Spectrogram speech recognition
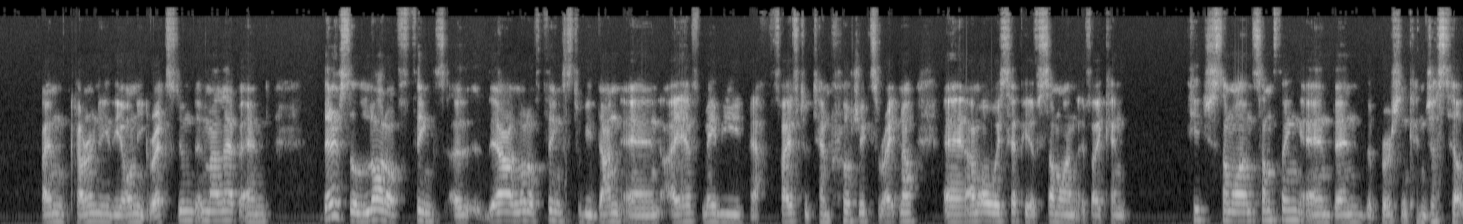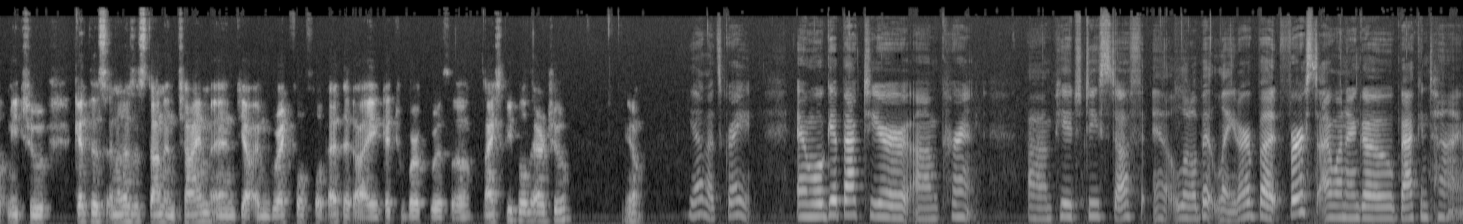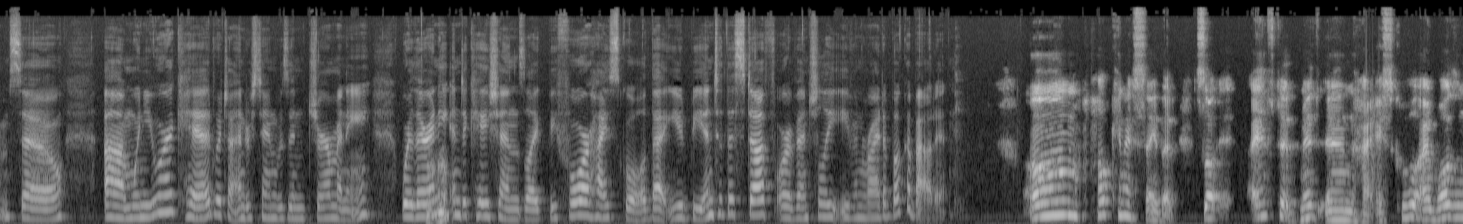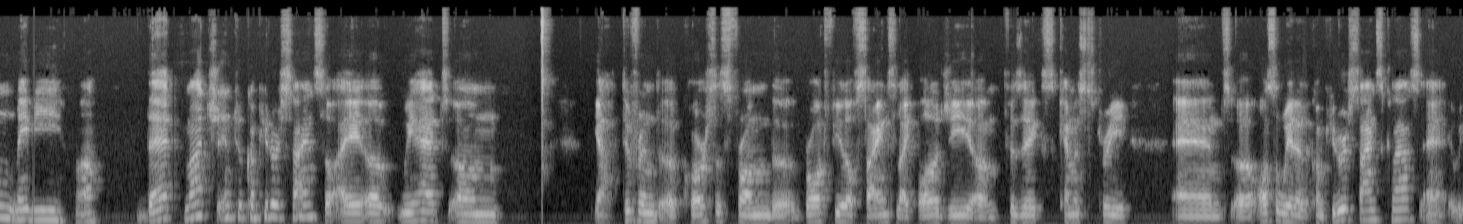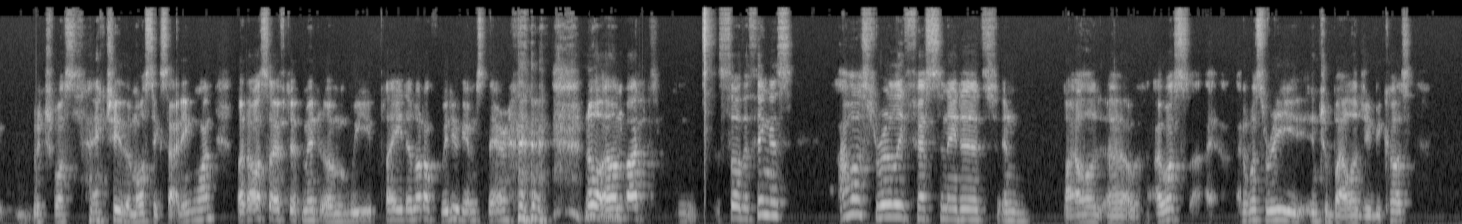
I'm currently the only grad student in my lab and there's a lot of things uh, there are a lot of things to be done and i have maybe yeah, five to ten projects right now and i'm always happy if someone if i can teach someone something and then the person can just help me to get this analysis done in time. And yeah i'm grateful for that that i get to work with uh, nice people there too. Yeah. Yeah that's great. And we'll get back to your um, current um, phd stuff a little bit later but first i want to go back in time. So um, when you were a kid, which I understand was in Germany, were there any mm-hmm. indications, like before high school, that you'd be into this stuff or eventually even write a book about it? Um, how can I say that? So I have to admit, in high school, I wasn't maybe uh, that much into computer science. So I uh, we had um, yeah different uh, courses from the broad field of science like biology, um, physics, chemistry, and uh, also we had a computer science class, uh, which was actually the most exciting one. But also I have to admit, um, we played a lot of video games there. no, um, mm-hmm. but so the thing is, I was really fascinated in uh, I was I was really into biology because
